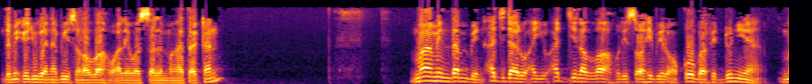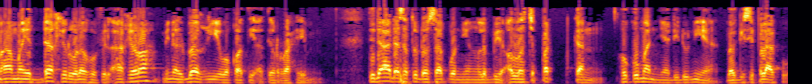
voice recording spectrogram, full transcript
Demikian juga Nabi Shallallahu Alaihi Wasallam mengatakan, Ma min dhanbin ajdaru ayu ajjilallahu li sahibil uquba fid dunya ma ma yaddakhiru lahu fil akhirah minal baghi wa qati'atir rahim. Tidak ada satu dosa pun yang lebih Allah cepatkan hukumannya di dunia bagi si pelaku.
